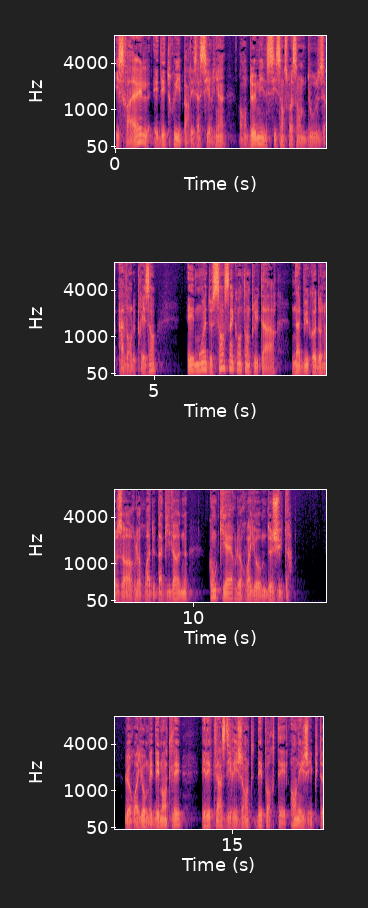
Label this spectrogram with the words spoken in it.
Israël est détruit par les Assyriens en 2672 avant le présent, et moins de 150 ans plus tard, Nabuchodonosor, le roi de Babylone, conquiert le royaume de Juda. Le royaume est démantelé et les classes dirigeantes déportées en Égypte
